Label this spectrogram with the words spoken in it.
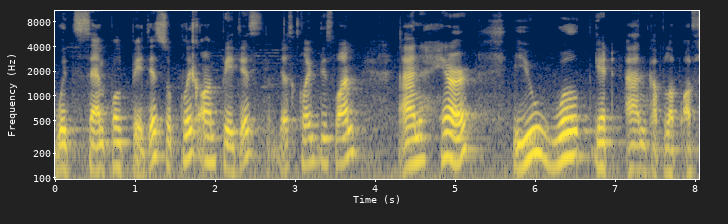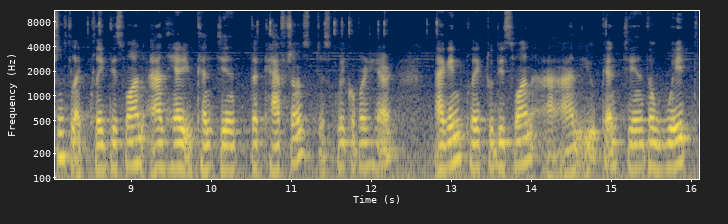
with sample pages. So click on pages. Just click this one. And here you will get a couple of options like click this one and here you can change the captions. Just click over here. Again click to this one and you can change the width.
